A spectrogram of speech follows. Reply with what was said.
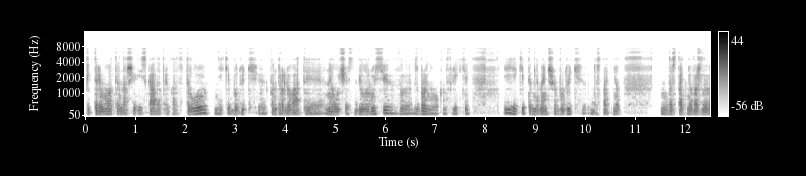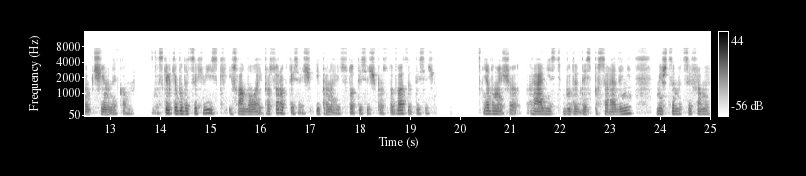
підтримувати наші війська, наприклад, в тилу, які будуть контролювати неучасть Білорусі в збройному конфлікті, і які, тим не менше, будуть достатньо, достатньо важливим чинником. Скільки буде цих військ, ішла мова і про 40 тисяч, і про навіть 100 тисяч, про 120 тисяч. Я думаю, що реальність буде десь посередині між цими цифрами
